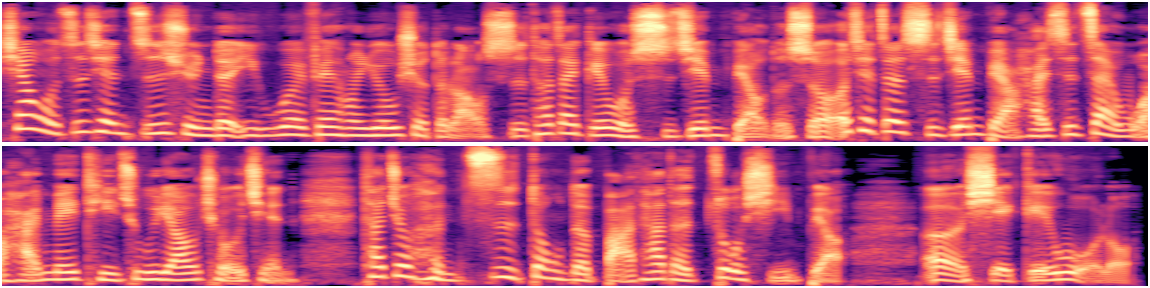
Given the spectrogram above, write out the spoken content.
像我之前咨询的一位非常优秀的老师，他在给我时间表的时候，而且这时间表还是在我还没提出要求前，他就很自动的把他的作息表呃写给我了。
